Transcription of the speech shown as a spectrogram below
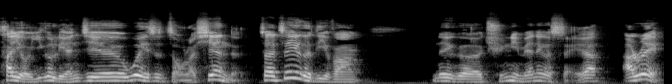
它有一个连接位是走了线的，在这个地方，那个群里面那个谁呀，阿瑞，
